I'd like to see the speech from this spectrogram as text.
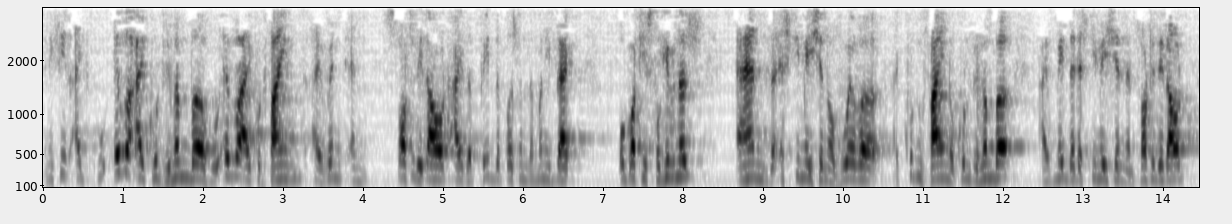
And he said, I, whoever I could remember, whoever I could find, I went and sorted it out, either paid the person the money back or got his forgiveness and the estimation of whoever I couldn't find or couldn't remember, I've made that estimation and sorted it out.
